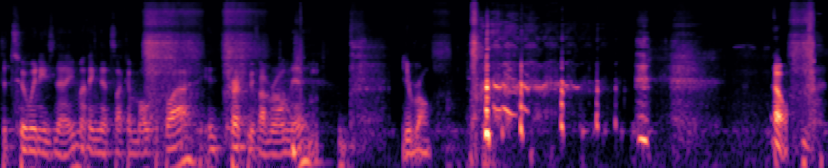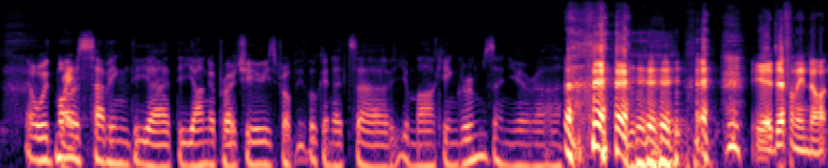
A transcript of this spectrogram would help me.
the two in his name. I think that's like a multiplier. Correct me if I'm wrong there. You're wrong. oh. with Morris Wait. having the uh, the young approach here, he's probably looking at uh, your Mark Ingrams and your. Uh... yeah, definitely not.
